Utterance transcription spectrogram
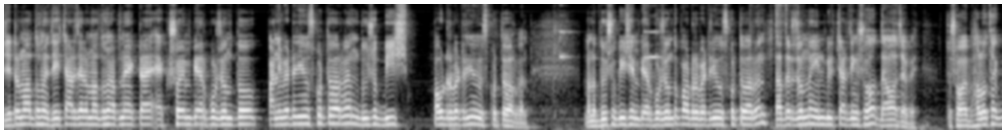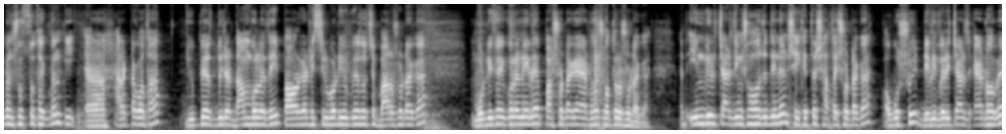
যেটার মাধ্যমে, যেই চার্জারের মাধ্যমে আপনি একটা একশো এমপিয়ার পর্যন্ত পানি ব্যাটারি ইউজ করতে পারবেন, দুইশো বিশ পাউডার ব্যাটারি ইউজ করতে পারবেন। মানে দুইশো বিশ এমপিআর পর্যন্ত পাউডার ব্যাটারি ইউজ করতে পারবেন। তাদের জন্য ইনবিল চার্জিং সহ দেওয়া যাবে। তো সবাই ভালো থাকবেন, সুস্থ থাকবেন। আর একটা কথা ইউপিএস দুইটার দাম বলে দেই। Power guard steel body UPS হচ্ছে বারোশো টাকা। মডিফাই করে নিলে পাঁচশো টাকা অ্যাড হয় সতেরোশো টাকা। আর ইনবিল চার্জিং সহ যদি নেন, সেই ক্ষেত্রে সাতাইশশো টাকা। অবশ্যই ডেলিভারি চার্জ অ্যাড হবে।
